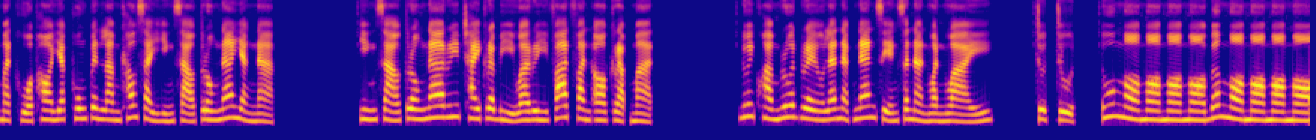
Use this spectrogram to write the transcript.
หมัดหัวพอยักพุ่งเป็นลำเข้าใส่หญิงสาวตรงหน้าอย่างหนัก หญิงสาวตรงหน้ารีบใช้กระบี่วารีฟาดฟันออกกลับหมัด ด้วยความรวดเร็วและหนักแน่นเสียงสนั่นวั่นไหว จุดจุดตู้มอมอมอมอเบิ้มมอมอมอมอ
